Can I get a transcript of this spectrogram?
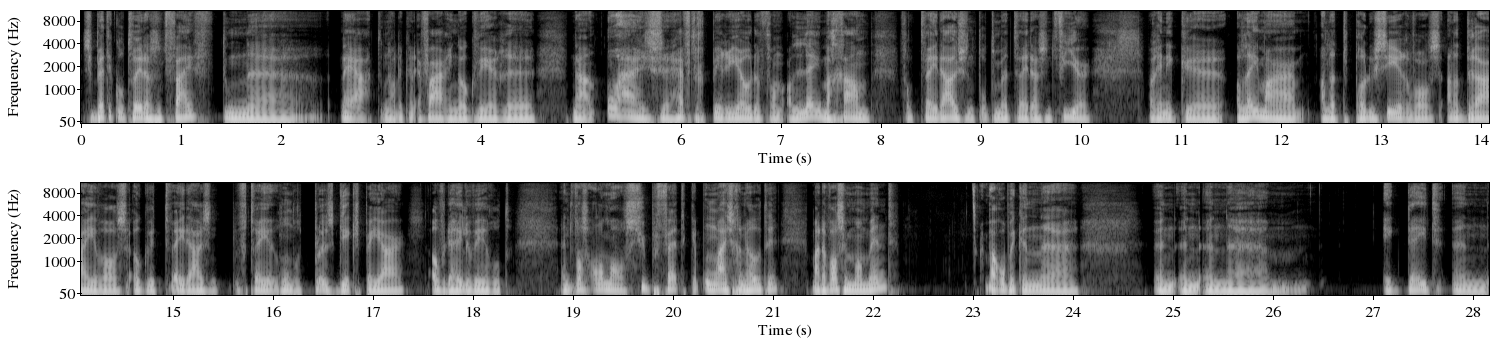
Sabbatical 2005. Toen, uh, nou ja, toen had ik een ervaring ook weer uh, na een onwijs heftige periode van alleen maar gaan van 2000 tot en met 2004. Waarin ik uh, alleen maar aan het produceren was, aan het draaien was. Ook weer 2000 of 200 plus gigs per jaar over de hele wereld. En het was allemaal super vet. Ik heb onwijs genoten. Maar er was een moment waarop ik een een, een, een, ehm, ik deed een,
